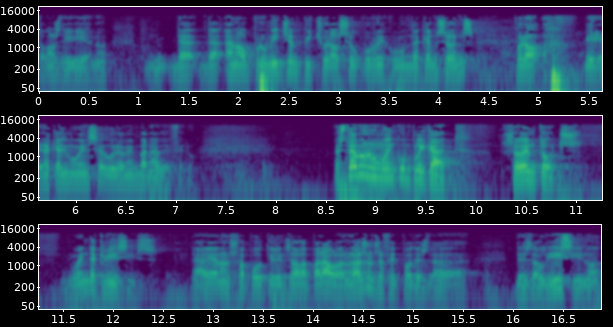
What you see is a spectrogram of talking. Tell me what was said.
com els diria, no? De, de, en el promig empitjorar el seu currículum de cançons, però, miri, en aquell moment segurament va anar bé fer-ho. Estem en un moment complicat, sabem tots, un moment de crisi. Ara ja no ens fa por utilitzar la paraula, a nosaltres ens ha fet por des de, des de l'inici, no?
